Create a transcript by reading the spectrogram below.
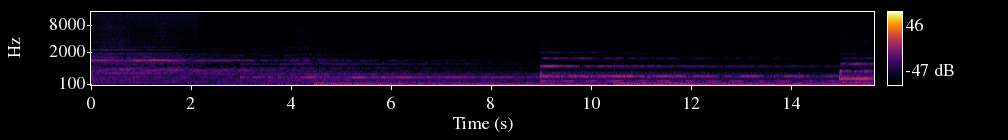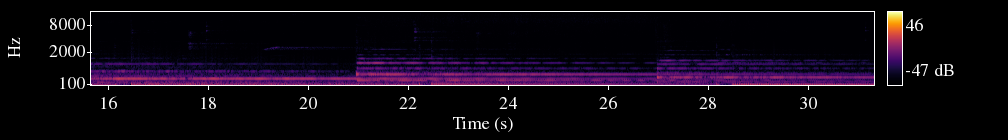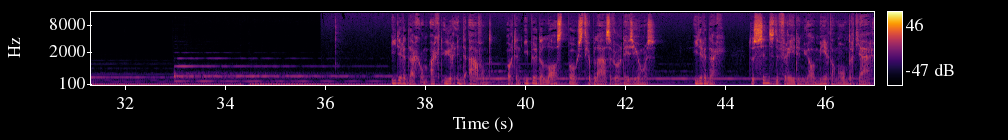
Iedere dag om 8 uur in de avond wordt een Iper de Last Post geblazen voor deze jongens. Iedere dag, dus sinds de vrede nu al meer dan 100 jaar.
